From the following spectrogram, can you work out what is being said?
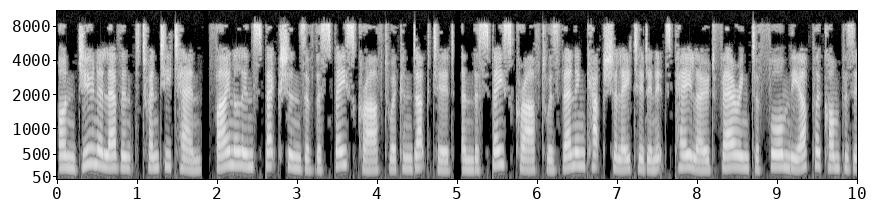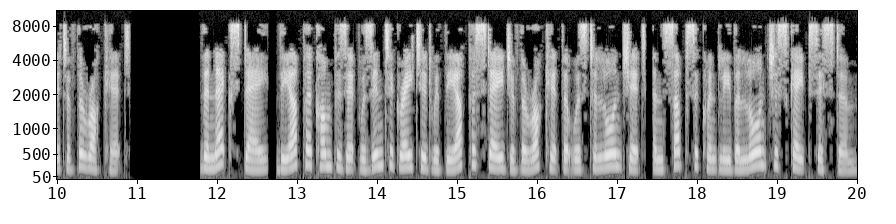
On June 11, 2010, final inspections of the spacecraft were conducted, and the spacecraft was then encapsulated in its payload fairing to form the upper composite of the rocket. The next day, the upper composite was integrated with the upper stage of the rocket that was to launch it, and subsequently the launch escape system.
